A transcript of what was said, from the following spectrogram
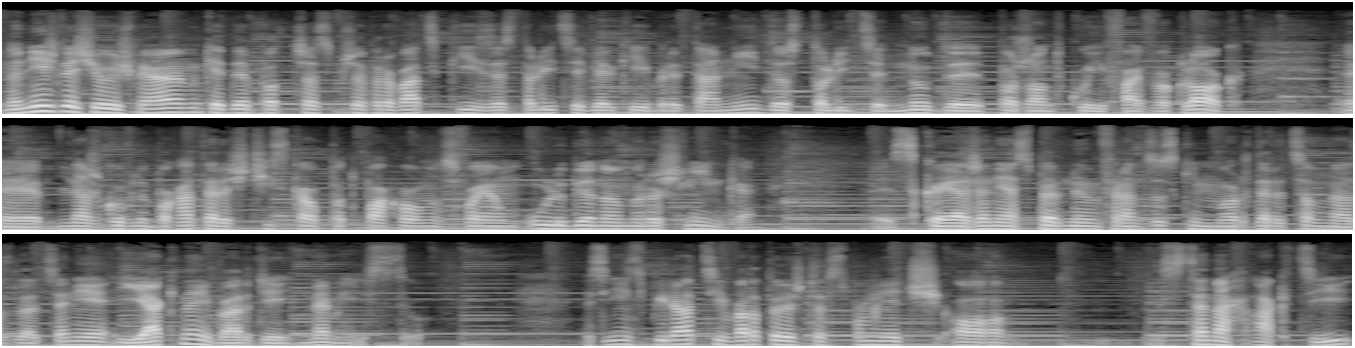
No nieźle się uśmiałem, kiedy podczas przeprowadzki ze stolicy Wielkiej Brytanii do stolicy nudy, porządku i 5 o'clock yy, nasz główny bohater ściskał pod pachą swoją ulubioną roślinkę. Skojarzenia z pewnym francuskim mordercą na zlecenie jak najbardziej na miejscu. Z inspiracji warto jeszcze wspomnieć o scenach akcji,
